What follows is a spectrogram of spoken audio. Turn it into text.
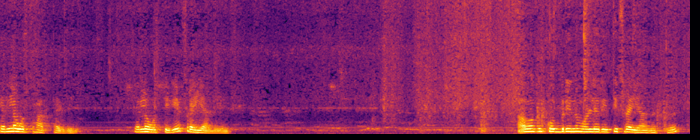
ಎಲ್ಲ ಒಟ್ಟು ಹಾಕ್ತಾ ಇದ್ದೀನಿ. ಎಲ್ಲ ಒಟ್ಟಿಗೆ ಫ್ರೈ ಆಗಲಿ. ಆವಾಗ ಕೊಬ್ಬರಿನೂ ಒಳ್ಳೆ ರೀತಿ ಫ್ರೈ ಆಗುತ್ತೆ.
